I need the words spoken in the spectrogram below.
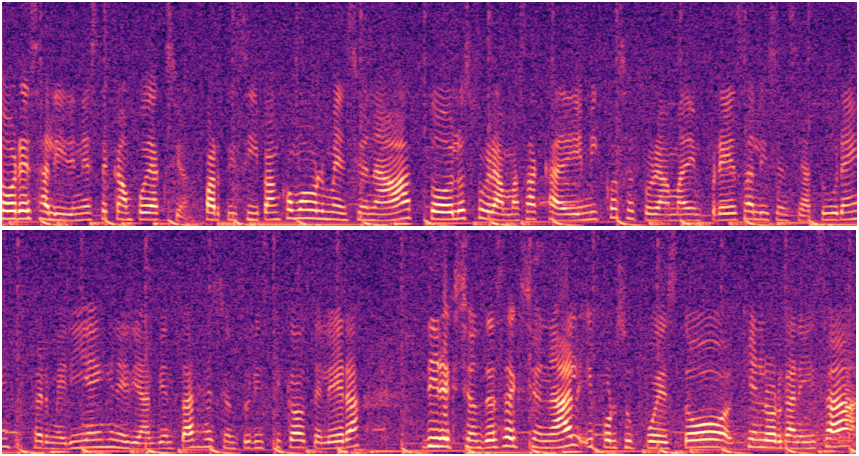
sobresalir en este campo de acción. Participan, como mencionaba, todos los programas académicos, el programa de empresa, licenciatura, enfermería, ingeniería ambiental, gestión turística hotelera, dirección de seccional y por supuesto quien lo organiza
